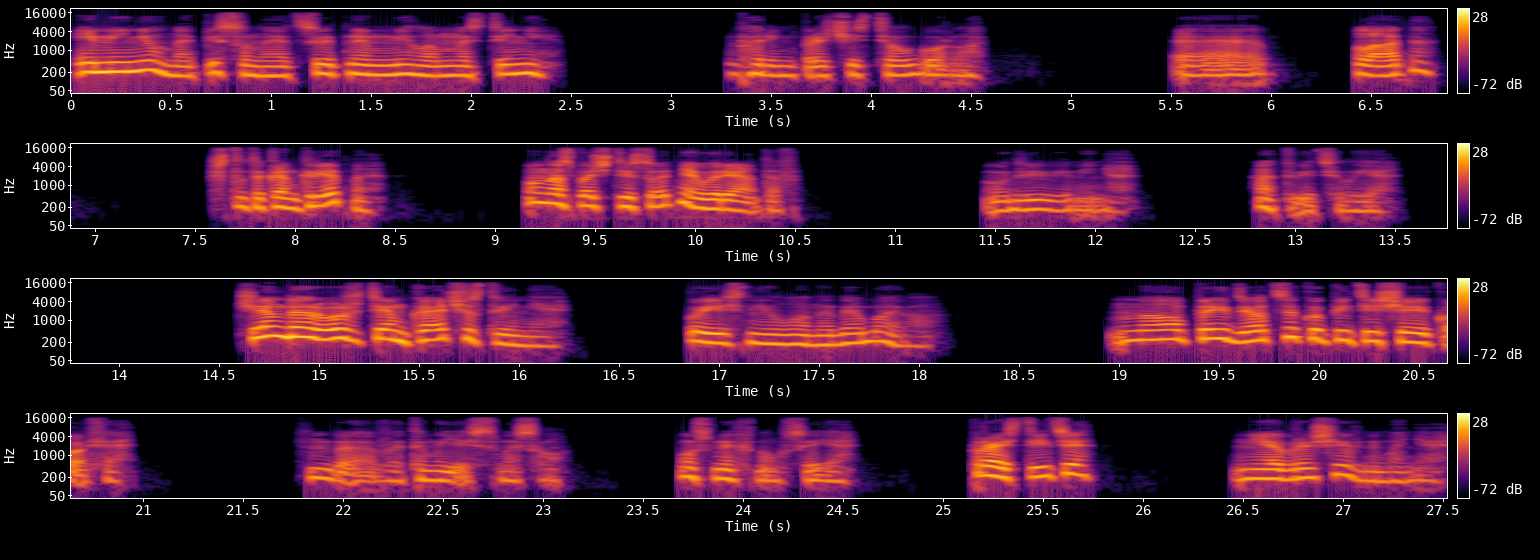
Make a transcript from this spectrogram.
и меню, написанное цветным мелом на стене. Парень прочистил горло. Э, ладно. Что-то конкретное? У нас почти сотня вариантов. Удиви меня, ответил я. Чем дороже, тем качественнее, пояснил он и добавил. Но придется купить еще и кофе. Да, в этом есть смысл, усмехнулся я. Простите, не обращай внимания.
